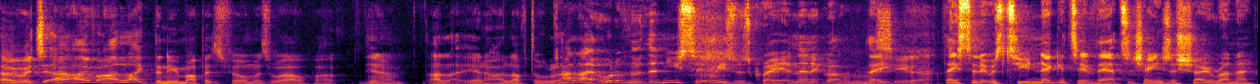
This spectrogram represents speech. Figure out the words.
Oh, which, I, I, I like the new Muppets film as well, but you know, I like you know, I loved all. Of I like all of them. The new series was great, and then it got didn't they see that. they said it was too negative. They had to change the showrunner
